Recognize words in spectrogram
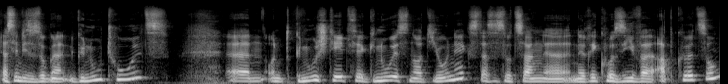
Das sind diese sogenannten GNU-Tools. Ähm, und GNU steht für GNU is not Unix. Das ist sozusagen eine, eine rekursive Abkürzung.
